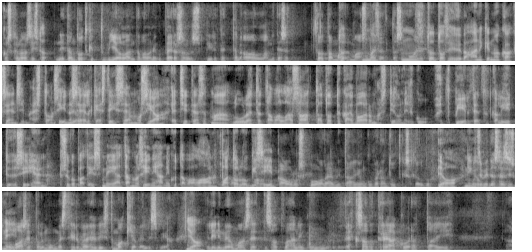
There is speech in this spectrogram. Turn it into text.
koska ne on siis, to, niitä on tutkittu jollain tavalla niin persoonallisuuspiirteiden alla. Miten se tota maailmaa to, Mun mielestä on tosi hyvä. Ainakin noin kaksi ensimmäistä on siinä Joo. selkeästi semmoisia. Että sitten että mä luulen, että tavallaan saattaa, totta kai varmasti on niin kuin, että piirteet, jotka liittyy siihen psykopatismiin ja tämmöisiin ihan niin kuin tavallaan patologisiin. Kauluspuoleen, mitä on jonkun verran tutkiskeltu. Joo. Niin Mutta se mitä sä siis niin. kuvasit oli mun mielestä hirveän hyvin sitä makiavellismia. Joo. Eli nimenomaan se, että sä oot vähän niin kuin, ehkä saatat reagoida tai äh,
